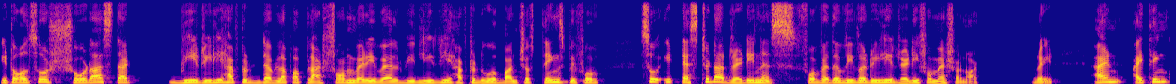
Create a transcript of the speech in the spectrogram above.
it also showed us that we really have to develop our platform very well. We really have to do a bunch of things before. So it tested our readiness for whether we were really ready for mesh or not. Right. And I think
